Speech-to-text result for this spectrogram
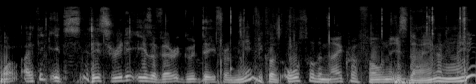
Well, I think it's this really is a very good day for me because also the microphone is dying on me.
